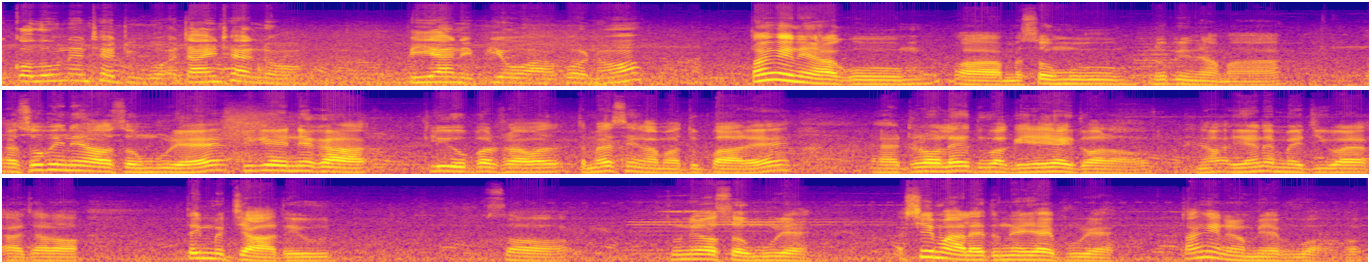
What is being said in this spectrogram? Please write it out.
အကုန်လုံးနဲ့ထက်တူပေါ့အတိုင်းထက်တော့ဘေးကနေပြောတာပေါ့နော် တန်းငယ်နေရာကိုအာမစုံဘူးနုပညာမှာအဲဆိုပင်းနေရာကိုစုံဘူးတယ်ပြီးခဲ့တဲ့နှစ်ကကလီယိုပတ်ထရာဓမက်စင်ကမှာသူပါတယ်အဲတော်တော်လေးသူကကြရဲရိုက်သွားတာဟုတ်နော်အရင်နာမည်ကြီးသွားတဲ့အခါကျတော့တိတ်မကြသေးဘူးဆိုတော့သူနဲ့တော့စုံဘူးတယ်အရှိမလည်းသူနဲ့ရိုက်ဘူးတယ်တန်းငယ်နေတော့မရိုက်ဘူးပါဟုတ်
